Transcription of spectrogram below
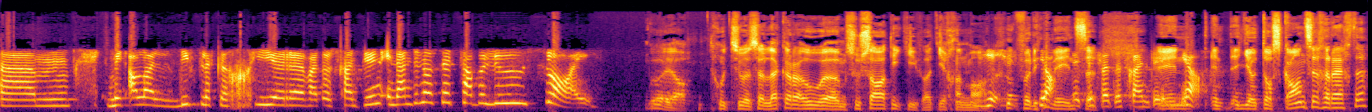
ehm um, met al die lieflike geure wat ons gaan doen en dan doen ons 'n tabeloo slaai. O ja, goed so 'n lekker ou um, sousatietjie wat jy gaan maak yes, vir die ja, mense. Ja, dit is gaan doen. En, ja. En en jou Toskaanse geregte?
